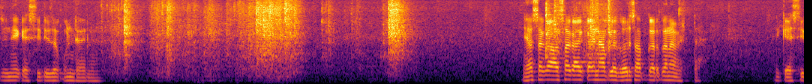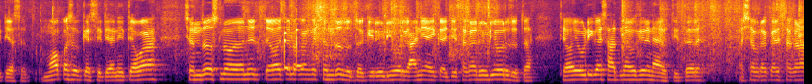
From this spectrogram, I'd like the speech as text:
जुन्या कॅसेटी जपून ठेवल्या ह्या सगळा असा काय काय ना आपलं घर साफ करताना भेटतं. हे कॅसिटी असत मॉप असत कॅसिटी आणि तेव्हा छंद असलो आणि तेव्हाच्या लोकांना छंदच होतं की रेडिओवर गाणी ऐकायची सगळा रेडिओवरच होता. तेव्हा एवढी काय साधना वगैरे नाही होती. तर अशा प्रकारे सगळा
